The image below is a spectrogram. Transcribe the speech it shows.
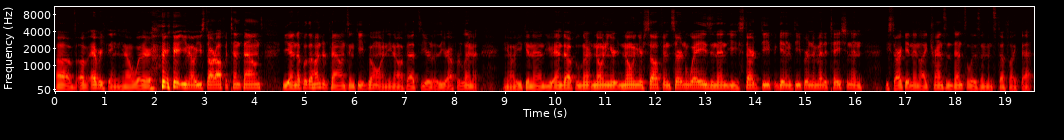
of of everything you know whether you know you start off with 10 pounds you end up with 100 pounds and keep going you know if that's your your upper limit. You know you can end you end up learn, knowing your knowing yourself in certain ways and then you start deep getting deeper into meditation and you start getting in like transcendentalism and stuff like that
